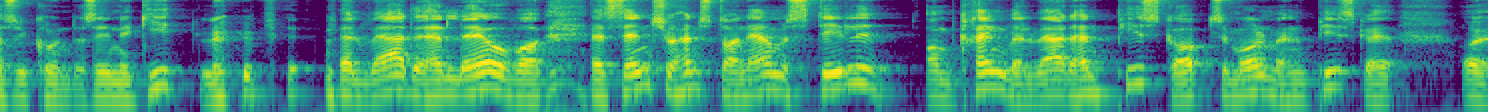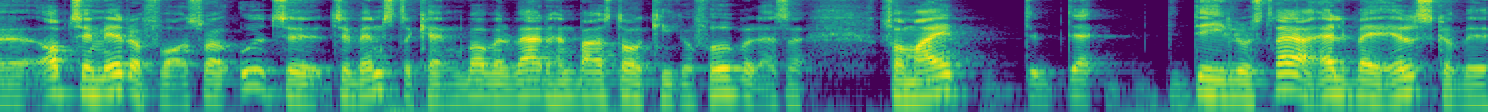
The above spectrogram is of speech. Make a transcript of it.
30-45 sekunders energiløb, Valverde han laver, hvor Asensio han står nærmest stille omkring Valverde. Han pisker op til målmanden, han pisker øh, op til midterforsvar, ud til, til venstrekanten, hvor Valverde han bare står og kigger fodbold. Altså, for mig, det, det illustrerer alt, hvad jeg elsker ved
